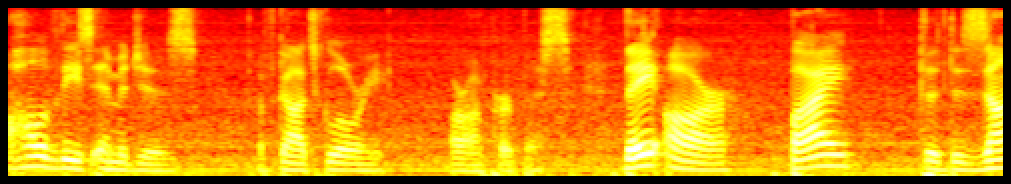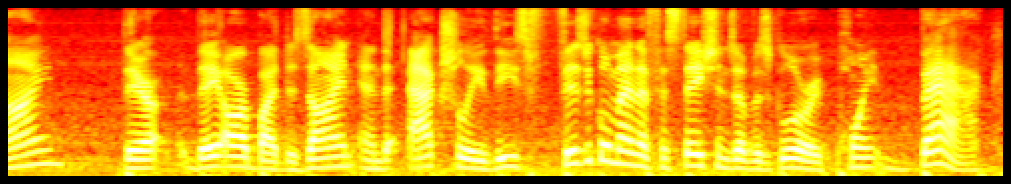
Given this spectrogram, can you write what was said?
all of these images of God's glory are on purpose. They are by the design, they are, they are by design, and actually, these physical manifestations of His glory point back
